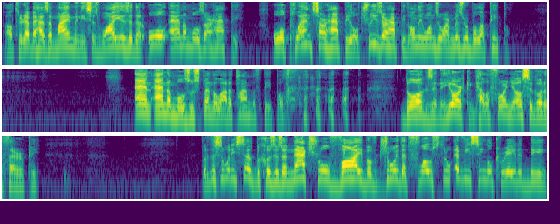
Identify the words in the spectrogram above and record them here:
The Alter Rebbe has a maimon. He says, "Why is it that all animals are happy, all plants are happy, all trees are happy? The only ones who are miserable are people, and animals who spend a lot of time with people. Dogs in New York and California also go to therapy." But this is what he says because there's a natural vibe of joy that flows through every single created being.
